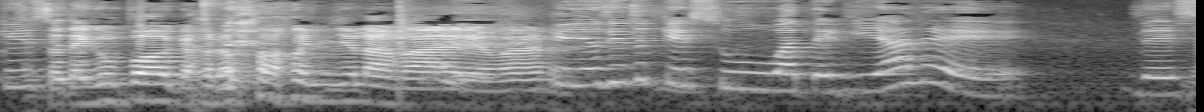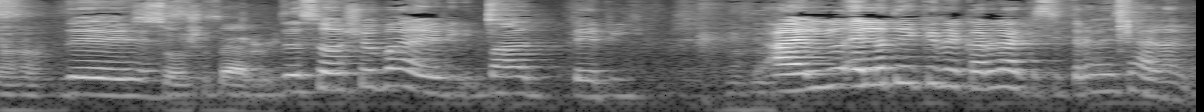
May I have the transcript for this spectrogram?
Que Eso tengo un poco, coño la madre, mano. que yo siento que su batería de. De. Ajá. de Social battery. de social battery. battery. A él, él la tiene que recargar que si tres veces al año.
